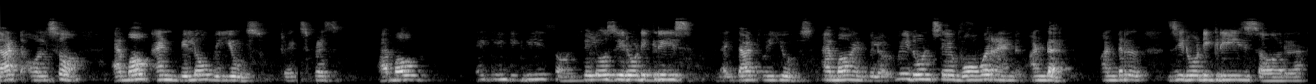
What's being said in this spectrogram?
that also above and below we use to express above 18 degrees or below 0 degrees like that we use above and below. We don't say over and under. Under 0 degrees or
